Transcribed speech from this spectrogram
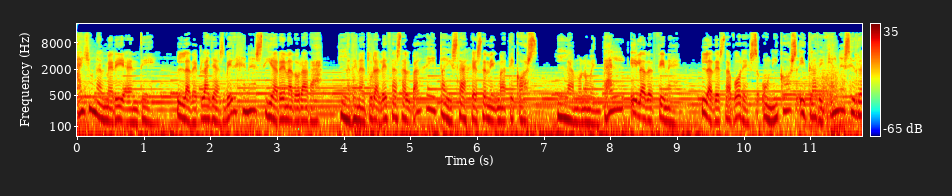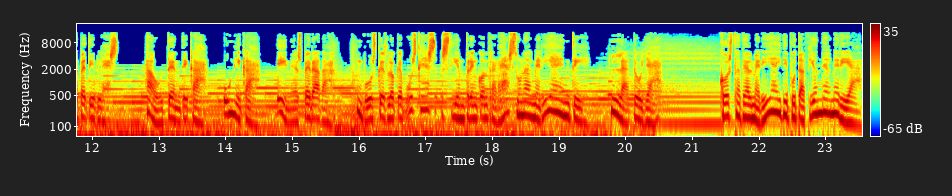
Hay una Almería en ti, la de playas vírgenes y arena dorada, la de naturaleza salvaje y paisajes enigmáticos, la monumental y la de cine, la de sabores únicos y tradiciones irrepetibles, auténtica, única, inesperada. Busques lo que busques, siempre encontrarás una Almería en ti, la tuya. Costa de Almería y Diputación de Almería.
